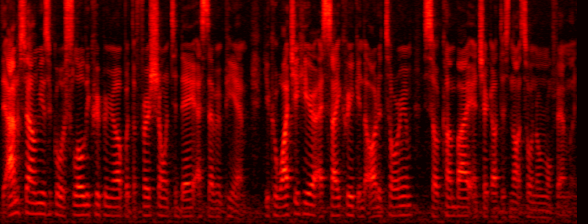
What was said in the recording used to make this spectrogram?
The Addams Family musical is slowly creeping up with the first showing today at 7 p.m. You can watch it here at Cy-Creek in the auditorium, so come by and check out this not so normal family.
